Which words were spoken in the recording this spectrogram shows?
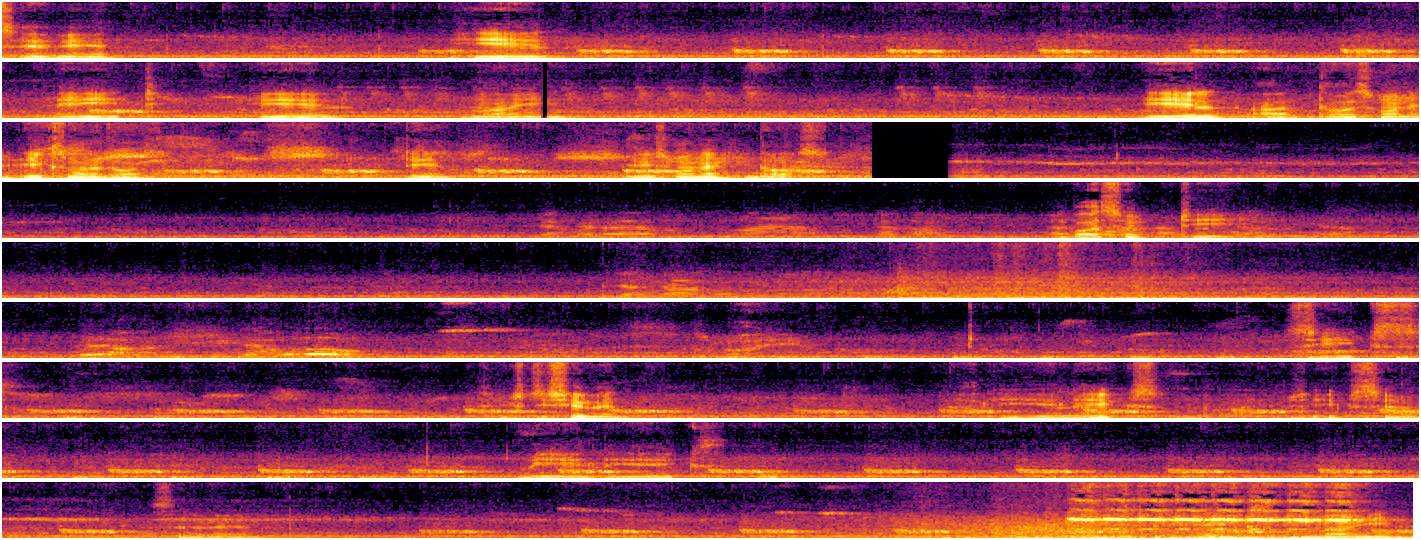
seven, L, eight, L, nine, L আর দশ মানে এক্স মানে দশ টেন এক্স মানে দশ বাষট্টি six, sixty-seven. ELX six seven. ELX seven. ELX nine.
